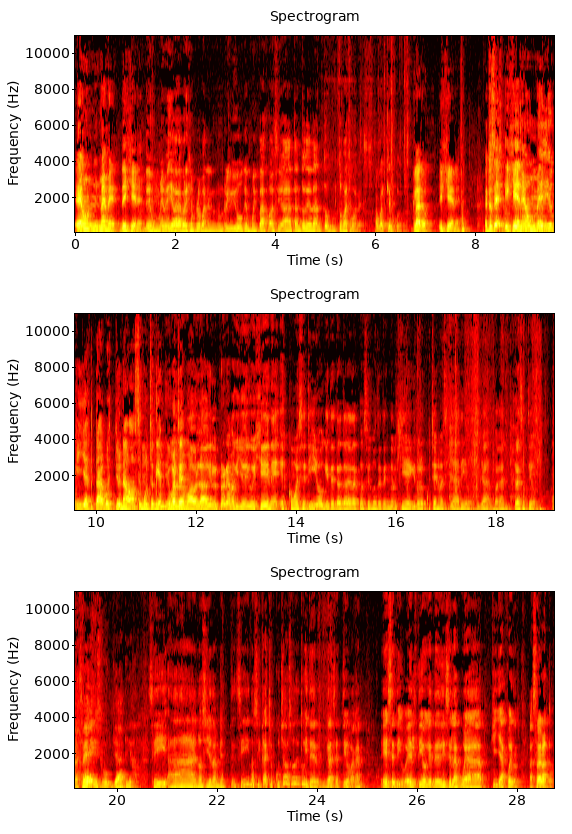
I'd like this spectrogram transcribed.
Es un meme de higiene. Es un meme y ahora, por ejemplo, ponen un review que es muy bajo, así, ah, tanto de tanto, too much water. A cualquier juego. Claro, higiene. Entonces, higiene es un medio que ya está cuestionado hace mucho tiempo. Igual lo hemos hablado aquí en el programa, que yo digo higiene es como ese tío que te trata de dar consejos de tecnología y que tú lo escuchas y no me dices, ya tío, ya, bacán, gracias tío. Gracias. Facebook, ya, tío. Sí, ah, no, sí, yo también. te- sí, no, sí, cacho, he escuchado eso de Twitter. Gracias, tío, bacán. Ese tío, el tío que te dice las weas que ya fueron hace Claro. rato.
